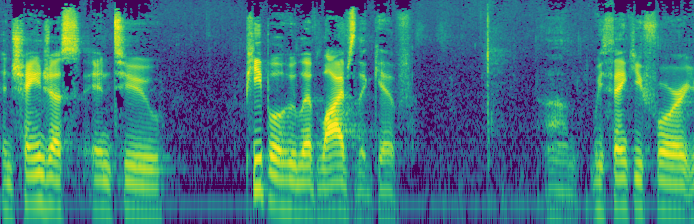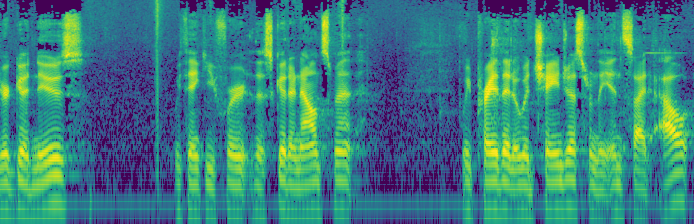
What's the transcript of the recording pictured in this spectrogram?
and change us into people who live lives that give. Um, we thank you for your good news. We thank you for this good announcement. We pray that it would change us from the inside out,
